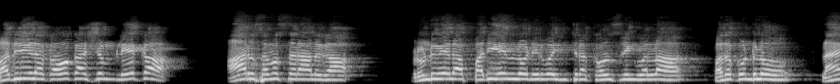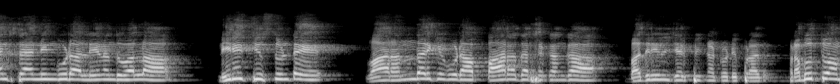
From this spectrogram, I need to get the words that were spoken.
బదిలీలకు అవకాశం లేక ఆరు సంవత్సరాలుగా రెండు వేల పదిహేనులో నిర్వహించిన కౌన్సిలింగ్ వల్ల పదకొండులో ల్యాండ్ స్టాండింగ్ కూడా లేనందువల్ల నిరీక్షిస్తుంటే వారందరికీ కూడా పారదర్శకంగా బదిలీలు జరిపించినటువంటి ప్ర- ప్రభుత్వం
